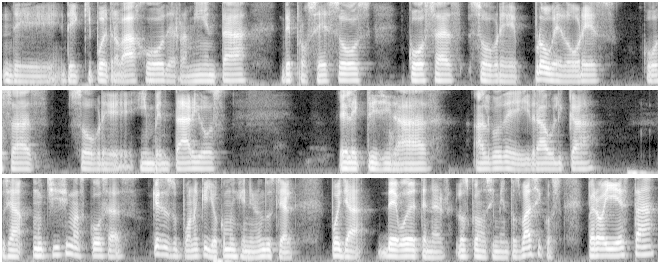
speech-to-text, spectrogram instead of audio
de, de equipo de trabajo, de herramienta, de procesos, cosas sobre proveedores, cosas sobre inventarios, electricidad, algo de hidráulica, o sea, muchísimas cosas que se supone que yo como ingeniero industrial pues ya debo de tener los conocimientos básicos. Pero ahí está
